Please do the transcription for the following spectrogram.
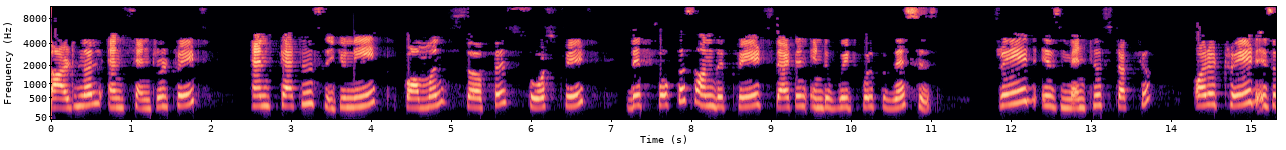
and central trait and Cattell's unique source س they focus on the traits that an individual possesses. Trade is mental structure or a trade is a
